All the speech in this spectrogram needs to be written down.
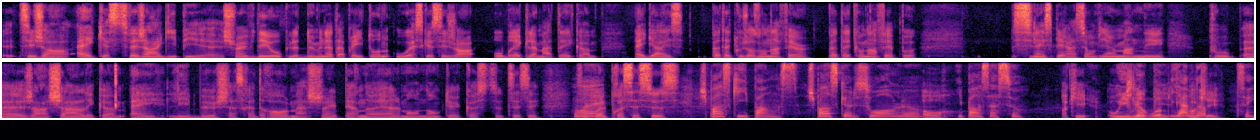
tu sais, genre, hey, qu'est-ce que tu fais, Jean-Guy, puis euh, je fais une vidéo, puis là, deux minutes après, il tourne, ou est-ce que c'est genre au break le matin, comme, hey, guys, peut-être qu'aujourd'hui on en fait un, peut-être qu'on n'en fait pas. Si l'inspiration vient, un moment donné, euh, Jean-Charles est comme, hey, les bûches, ça serait drôle, machin, Père Noël, mon oncle, costume, tu sais, c'est Ouais. quoi le processus? Je pense qu'ils pensent. Je pense que le soir, là, Oh, ils pensent à ça. OK. Oui, Puis oui. là, whoop, puis- il y en a, tu sais,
